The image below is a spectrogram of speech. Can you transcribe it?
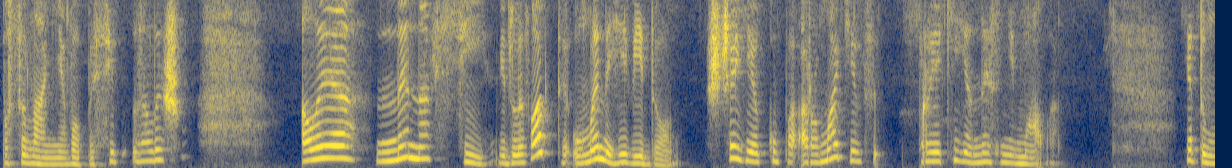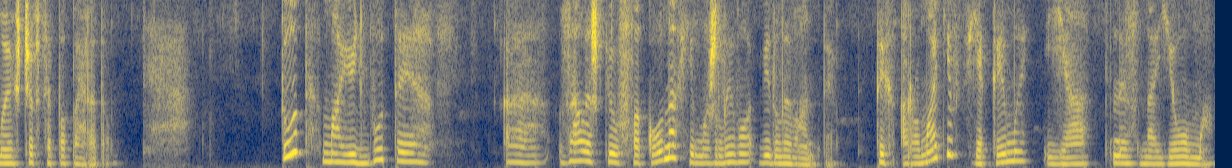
посилання в описі залишу. Але не на всі від Леванти у мене є відео. Ще є купа ароматів, про які я не знімала. Я думаю, що все попереду. Тут мають бути е, залишки у флаконах і, можливо, від Леванти. Тих ароматів, з якими я не знайома.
